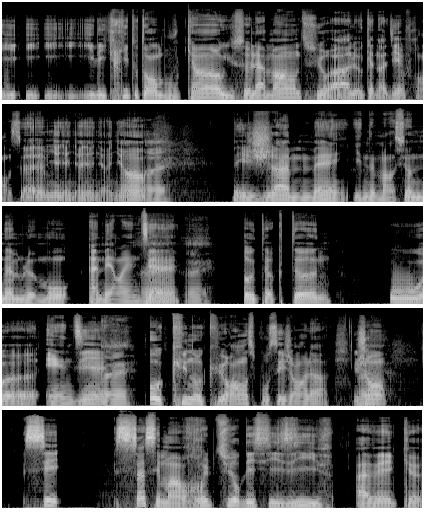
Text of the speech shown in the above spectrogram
il, il- il- il écrit tout un bouquin où il se lamente sur ah, le Canadien français, gna, gna, gna, gna, gna, gna. Ouais, mais jamais il ne mentionne même le mot amérindien, ouais, ouais, autochtone ou euh, indien. Aucune occurrence pour ces gens-là. Genre, c'est ça, c'est ma rupture décisive avec euh,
